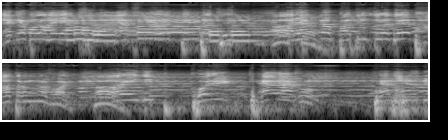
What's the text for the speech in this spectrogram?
একে বলা হয় একশো একশো হলো তিনটা ঝিক আর। একটা পাতিল তুলে দিয়ে ভাত রান্না হয়। হ্যাঁ। আর এই যে খড়ি খ্যার এখন। খ্যার দিতে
